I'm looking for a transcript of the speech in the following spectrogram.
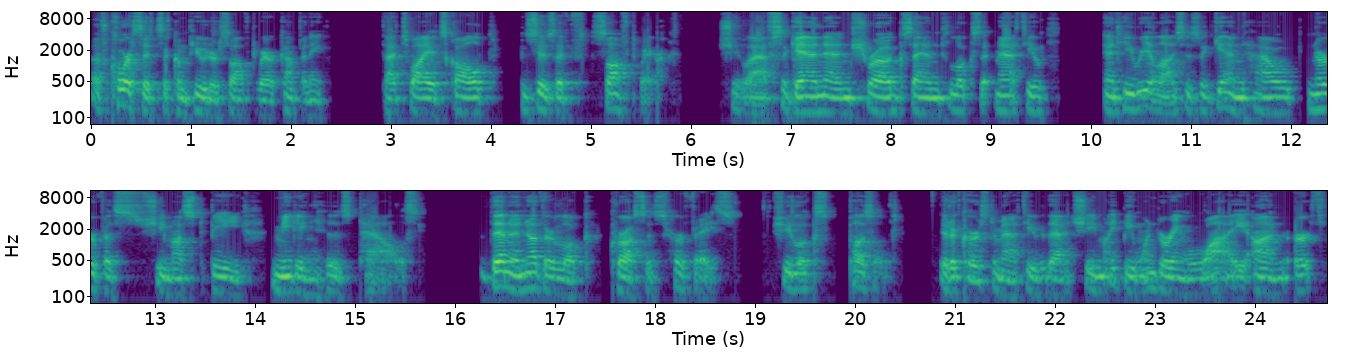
Of course, it's a computer software company. That's why it's called Zizyph Software. She laughs again and shrugs and looks at Matthew, and he realizes again how nervous she must be meeting his pals. Then another look crosses her face. She looks puzzled. It occurs to Matthew that she might be wondering why on earth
